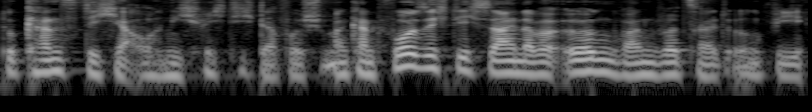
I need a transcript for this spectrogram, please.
du kannst dich ja auch nicht richtig davor schützen. Man kann vorsichtig sein, aber irgendwann wird es halt irgendwie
